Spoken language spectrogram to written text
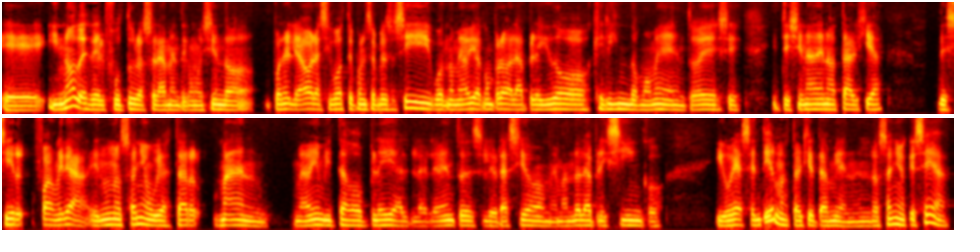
eh, y no desde el futuro solamente, como diciendo, ponele ahora, si vos te pones a pensar, sí, cuando me había comprado la Play 2, qué lindo momento ese, y te llena de nostalgia, decir, fue, mirá, en unos años voy a estar, man, me había invitado Play al, al, evento de celebración, me mandó la Play 5, y voy a sentir nostalgia también, en los años que sea.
